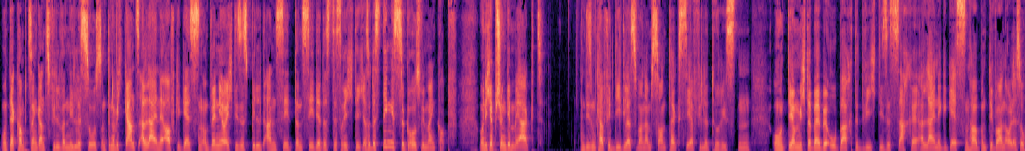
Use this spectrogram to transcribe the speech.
Und der kommt so in ganz viel Vanillesauce. Und den habe ich ganz alleine aufgegessen. Und wenn ihr euch dieses Bild anseht, dann seht ihr, dass das richtig. Also das Ding ist so groß wie mein Kopf. Und ich habe schon gemerkt, in diesem Café Diglas waren am Sonntag sehr viele Touristen. Und die haben mich dabei beobachtet, wie ich diese Sache alleine gegessen habe. Und die waren alle so,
